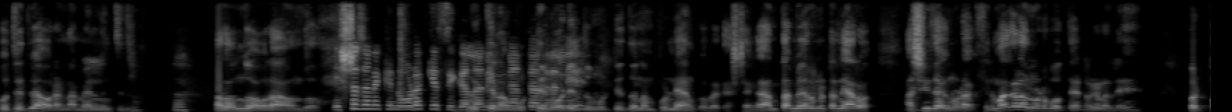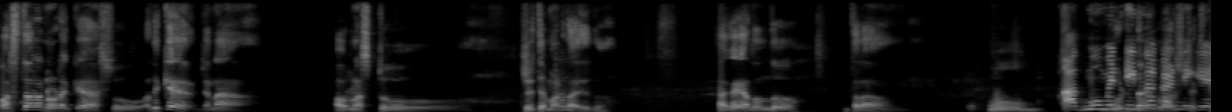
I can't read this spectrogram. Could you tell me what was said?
ಕೂತಿದ್ವಿ ಅವ್ರ ಅಣ್ಣ ಮೇಲೆ ನಿಂತಿದ್ರು. ಅದೊಂದು ಅವರ ಒಂದು ಎಷ್ಟು ಜನಕ್ಕೆ ನೋಡಕ್ಕೆ ಸಿಗಲ್ಲ ನಾವು ಮುಟ್ಟಿ ನೋಡಿದ್ದು ಮುಟ್ಟಿದ್ದು ನಮ್ಮ ಪುಣ್ಯ ಅನ್ಕೋಬೇಕಷ್ಟೇ ಅಂತ ಮೇರು ನಟನ ಯಾರೋ ಅಷ್ಟು ಇದಾಗಿ ನೋಡಕ್ ಸಿನಿಮಾಗಳನ್ನ ನೋಡ್ಬೋದು ಥಿಯೇಟರ್ಗಳಲ್ಲಿ ಬಟ್ ಪರ್ಸನಲ್ ನೋಡಕ್ಕೆ ಅಷ್ಟು ಅದಕ್ಕೆ ಜನ ಅವ್ರನ್ನ ಅಷ್ಟು ಪ್ರೀತಿ ಮಾಡ್ತಾ ಇದ್ದು ಹಾಗಾಗಿ ಅದೊಂದು ಒಂಥರ ಮೂಮೆಂಟ್ ಇನ್ನ ಕಣ್ಣಿಗೆ.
